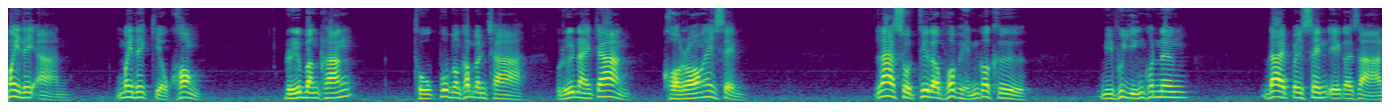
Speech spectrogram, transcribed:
ไม่ได้อ่าน ไม่ได้เกี่ยวข้อง หรือบางครั้งถูกผู้บังคับบัญชา หรือนายจ้างขอร้องให้เซ็น ล่าสุดที่เราพบเห็นก็คือ มีผู้หญิงคนหนึ่งได้ไปเซ็นเอกสาร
